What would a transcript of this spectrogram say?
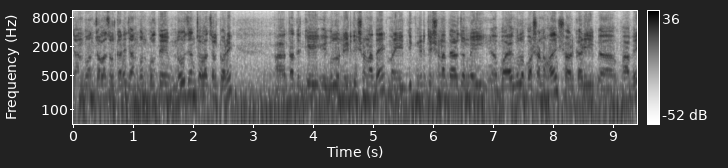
যানবাহন চলাচল করে যানবাহন বলতে নৌযান চলাচল করে তাদেরকে এগুলো নির্দেশনা দেয়। মানে দিক নির্দেশনা দেওয়ার জন্য এই বয়াগুলো বসানো হয় সরকারি আহ, ভাবে।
